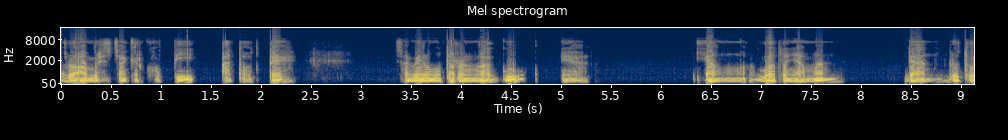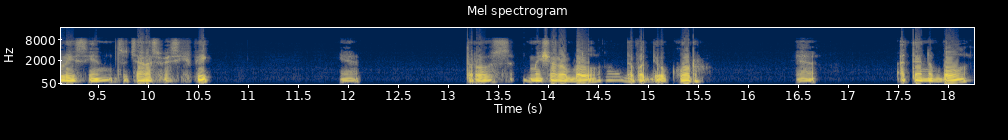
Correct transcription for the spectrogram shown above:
lu ambil secangkir kopi atau teh sambil muterin lagu ya yang buat lo nyaman dan lu tulisin secara spesifik ya. Terus measurable dapat diukur ya. Attainable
